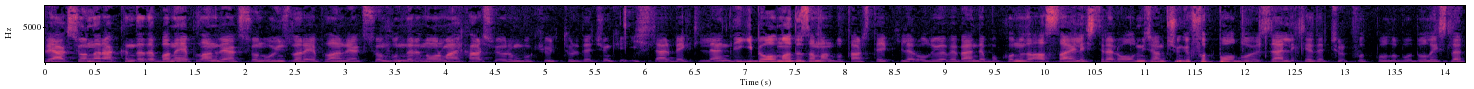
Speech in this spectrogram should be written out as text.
Reaksiyonlar hakkında da bana yapılan reaksiyon, oyunculara yapılan reaksiyon bunları normal karşılıyorum bu kültürde. Çünkü işler beklendiği gibi olmadığı zaman bu tarz tepkiler oluyor ve ben de bu konuda asla eleştirel olmayacağım. Çünkü futbol bu, özellikle de Türk futbolu bu. Dolayısıyla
